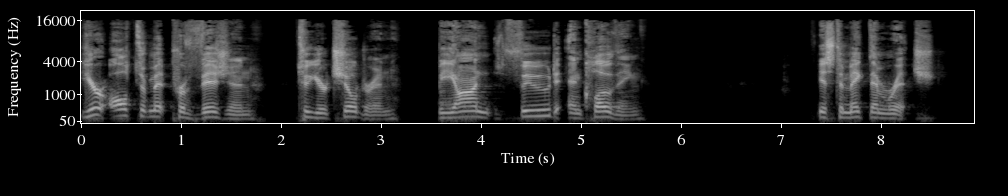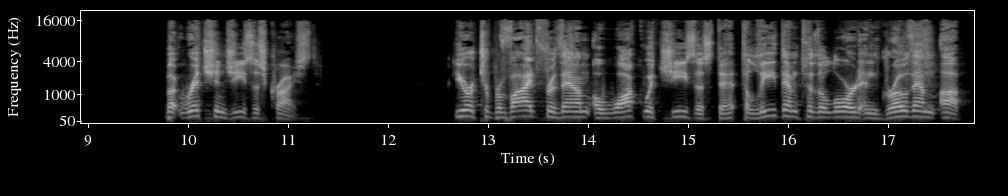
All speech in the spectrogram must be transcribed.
your ultimate provision to your children beyond food and clothing is to make them rich, but rich in Jesus Christ. You are to provide for them a walk with Jesus to, to lead them to the Lord and grow them up.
